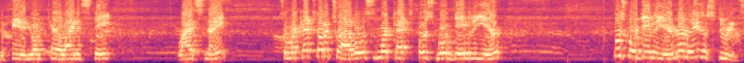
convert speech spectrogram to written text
defeated North Carolina State last night. So Marquette's got to travel. This is Marquette's first road game of the year. First road game of the year. Remember, these are students.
